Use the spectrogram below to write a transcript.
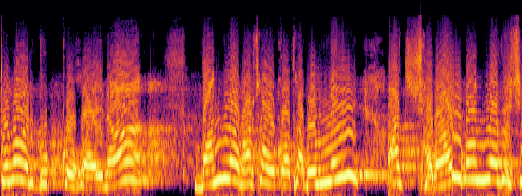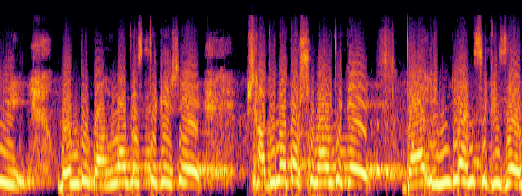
তোমার দুঃখ হয় না। বাংলা ভাষায় কথা বললে আজ সবাই বাংলাদেশি। বন্ধু, বাংলাদেশ থেকে এসে স্বাধীনতার সময় থেকে যারা ইন্ডিয়ান সিটিজেন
